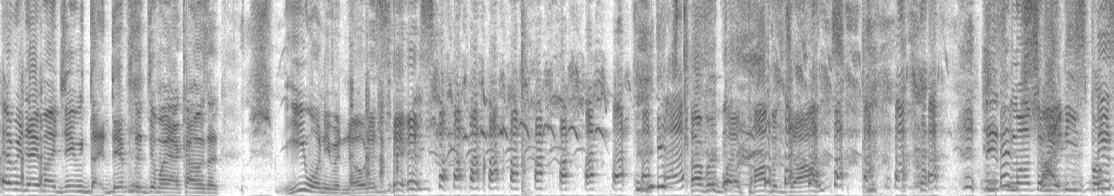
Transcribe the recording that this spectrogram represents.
Every day my gym di- dips into my account and says, he won't even notice this. It's covered by Papa John's. this month of this, month,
